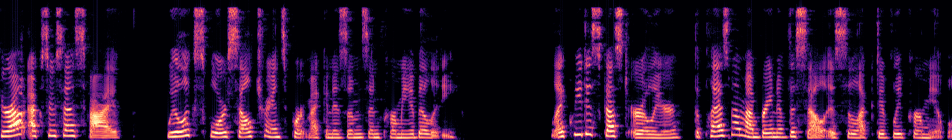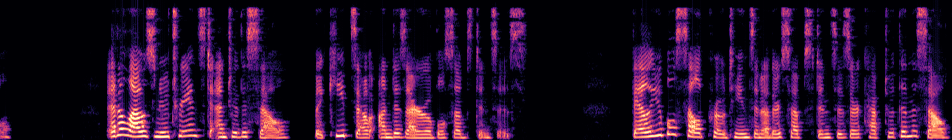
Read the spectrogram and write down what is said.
Throughout exercise 5, we'll explore cell transport mechanisms and permeability. Like we discussed earlier, the plasma membrane of the cell is selectively permeable. It allows nutrients to enter the cell, but keeps out undesirable substances. Valuable cell proteins and other substances are kept within the cell,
